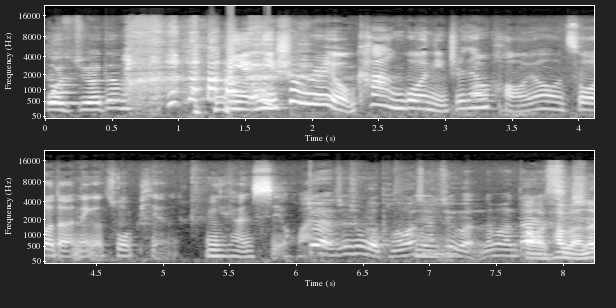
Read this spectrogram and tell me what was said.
我觉得吧，你你是不是有看过你之前朋友做的那个作品？你很喜欢？对，就是我朋友先去纹的嘛。哦，他纹的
